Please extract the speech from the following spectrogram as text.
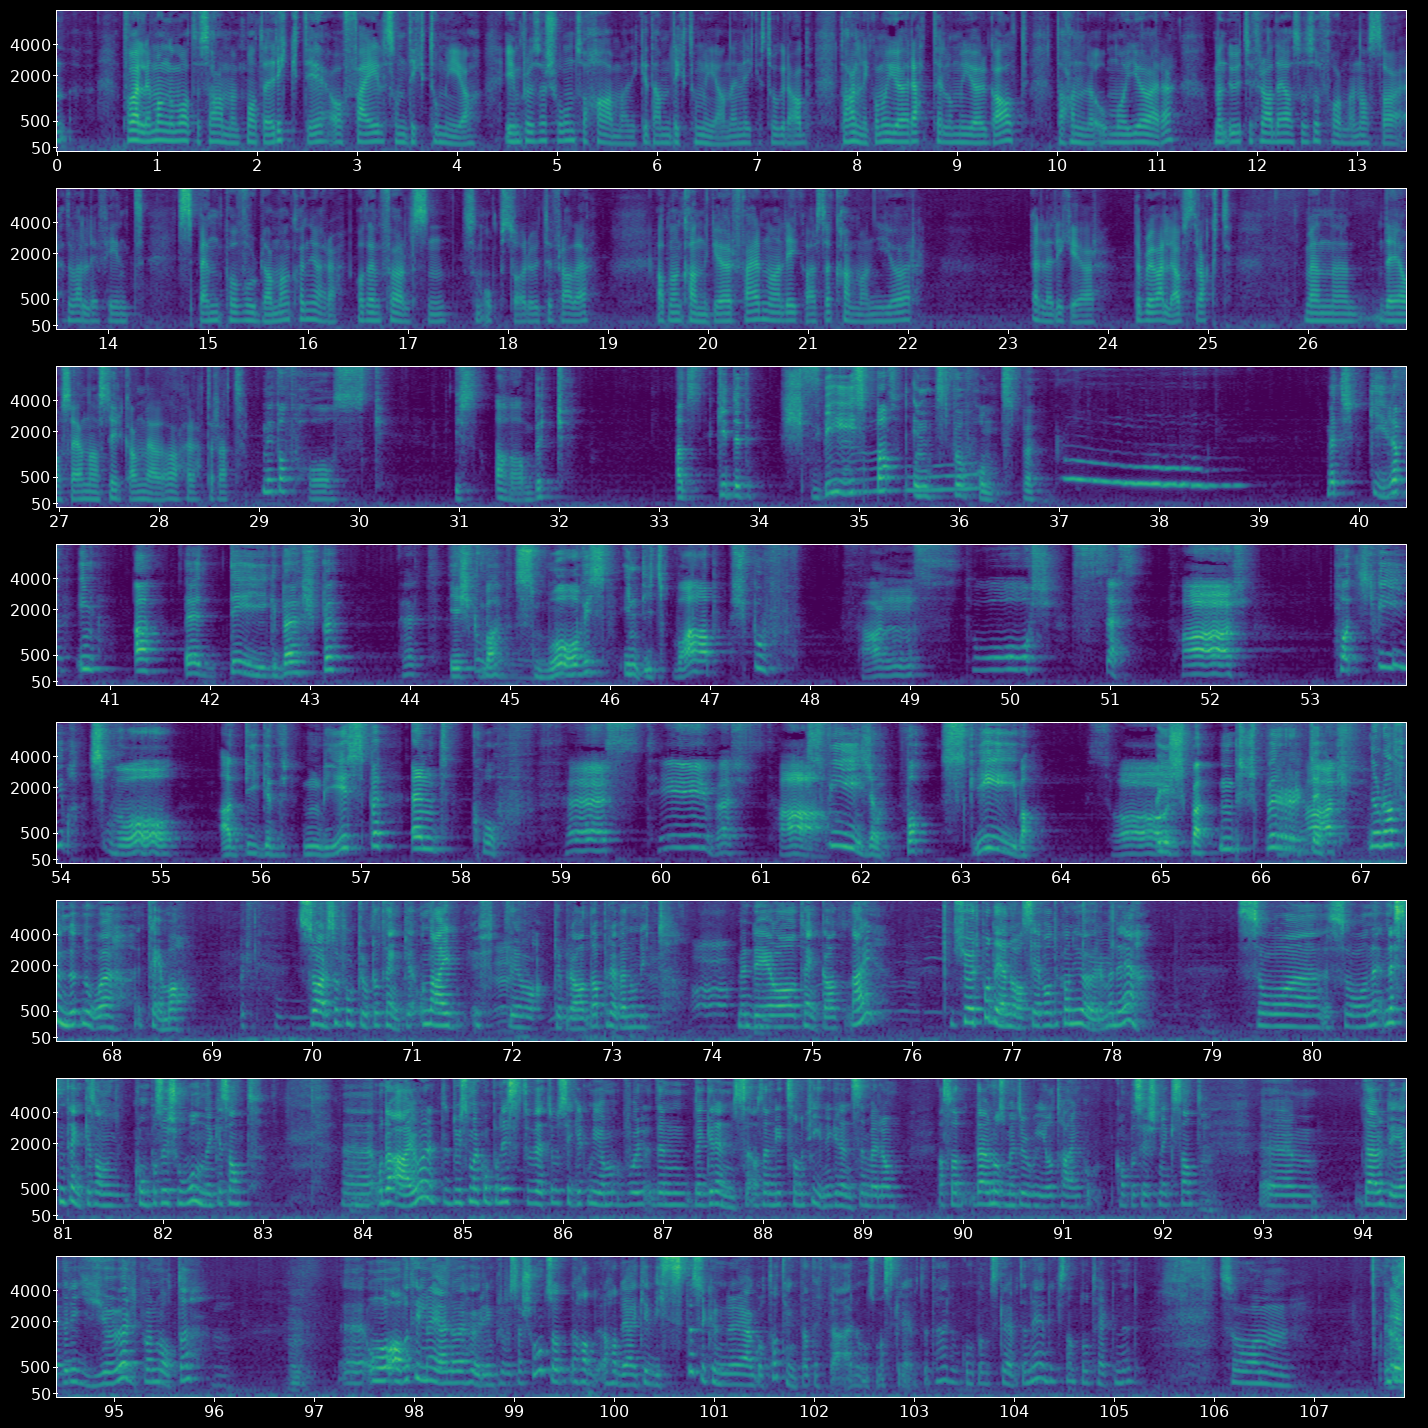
på veldig mange måter så har man på en måte riktig og feil som diktomier. I improvisasjon så har man ikke de diktomiene i like stor grad. Det handler ikke om å gjøre rett eller om å gjøre galt, det handler om å gjøre. Men ut ifra det også så får man også et veldig fint spenn på hvordan man kan gjøre, og den følelsen som oppstår ut ifra det. At man kan ikke gjøre feil, men allikevel så kan man gjøre eller ikke gjøre. Det blir veldig abstrakt. Men eh, det er også en av styrkene ved det, da, rett og slett. Men hva forsk is Abend. Als geht es Spießbob ins Verhundspe. Med skilaf in a äh, Degbespe. Ich war småvis in dit vab spuff. Fanstors ses Hat sviva svå a bisp and koff. festivers ta Svisa fo skiva. Når du har funnet noe, et tema, så er det så fort gjort å tenke Å nei, uff, det var ikke bra. Da prøver jeg noe nytt. Men det å tenke at nei, kjør på det nå, se hva du kan gjøre med det. Så, så nesten tenke sånn komposisjon, ikke sant. Uh, og det er jo, du som er komponist, vet jo sikkert mye om hvor den, den grense, altså den litt sånne fine grenser mellom altså Det er jo noe som heter real time co- composition, ikke sant. Eh, det er jo det dere gjør, på en måte. Eh, Og av og til når jeg, når jeg hører improvisasjon, så hadde, hadde jeg ikke visst det, så kunne jeg godt ha tenkt at dette er noen som har skrevet dette her. Skrevet det ned, ikke sant? Notert det ned. Så um, det-.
